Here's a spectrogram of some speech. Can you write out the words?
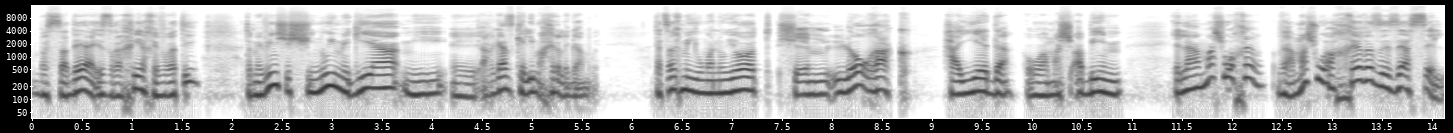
בשדה האזרחי החברתי, אתה מבין ששינוי מגיע מארגז כלים אחר לגמרי. אתה צריך מיומנויות שהן לא רק... הידע או המשאבים, אלא משהו אחר. והמשהו האחר הזה זה הסל.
